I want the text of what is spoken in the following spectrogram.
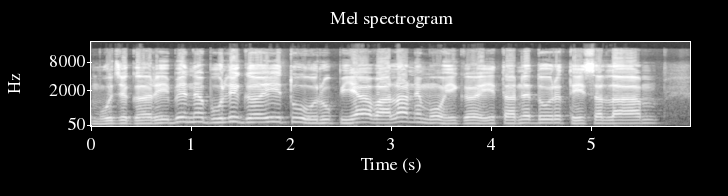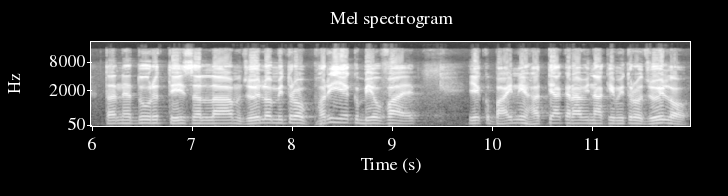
મુજ ગરીબ ને ભૂલી ગઈ, તું રૂપિયા વાલા ને મોહી ગઈ, તને દૂરથી સલામ, તને દૂરથી સલામ. જોઈ લો મિત્રો, ફરી એક બેવફાએ એક ભાઈની હત્યા કરાવી નાખી. મિત્રો, જોઈ લો,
